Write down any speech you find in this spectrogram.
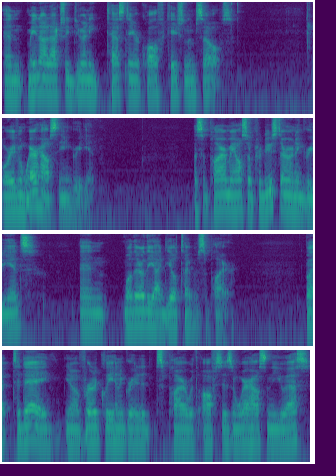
and may not actually do any testing or qualification themselves or even warehouse the ingredient. A supplier may also produce their own ingredients and well they're the ideal type of supplier. But today, you know, a vertically integrated supplier with offices and warehouse in the US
